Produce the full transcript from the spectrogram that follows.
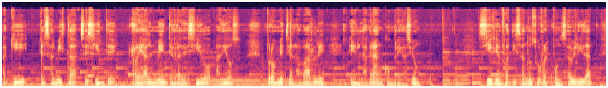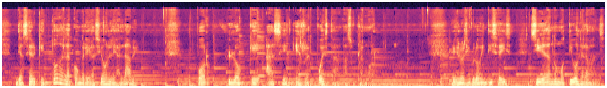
Aquí el salmista se siente realmente agradecido a Dios, promete alabarle en la gran congregación. Sigue enfatizando su responsabilidad de hacer que toda la congregación le alabe por lo que hace en respuesta a su clamor. En el versículo 26 sigue dando motivos de alabanza.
